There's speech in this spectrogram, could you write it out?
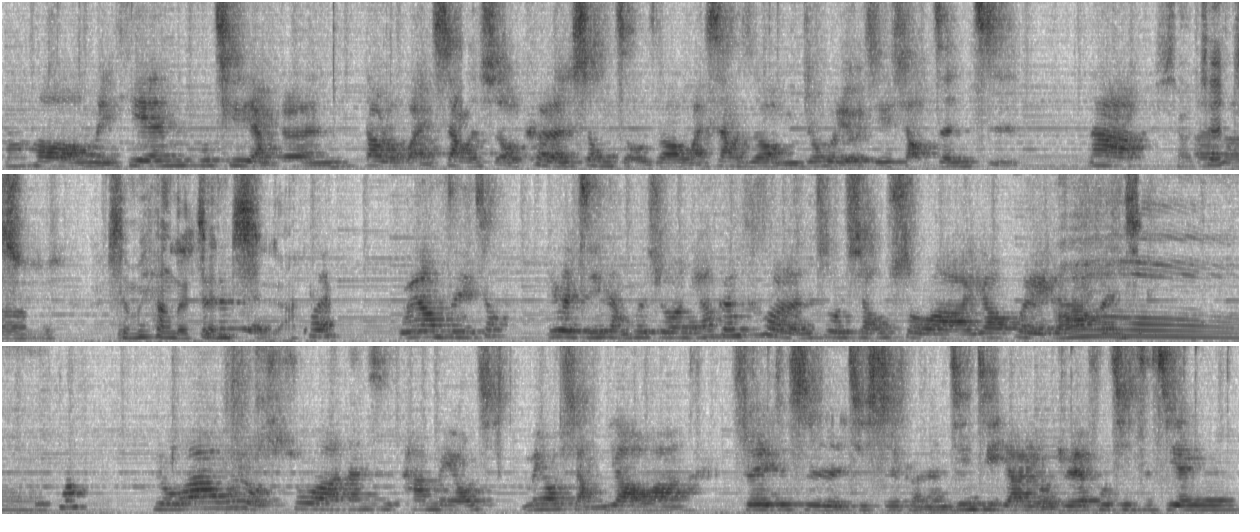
然后每天夫妻两个人到了晚上的时候，客人送走之后，晚上之后我们就会有一些小争执，那小争执什么样的争执啊？对，不会让自己像。因为执行长会说你要跟客人做销售啊，要会跟他分析。有啊，我有说啊，但是他没有没有想要啊，所以就是其实可能经济压力，我觉得夫妻之间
